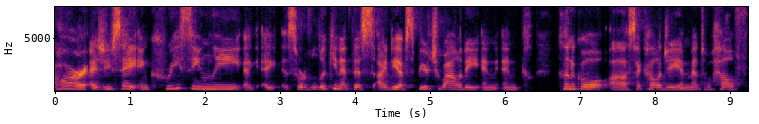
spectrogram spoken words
are, as you say, increasingly uh, uh, sort of looking at this idea of spirituality and, and cl- clinical uh, psychology and mental health.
